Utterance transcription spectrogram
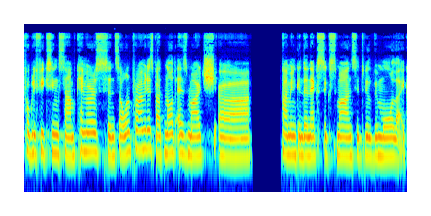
probably fixing some cameras and so on parameters, but not as much uh, coming in the next six months, it will be more like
